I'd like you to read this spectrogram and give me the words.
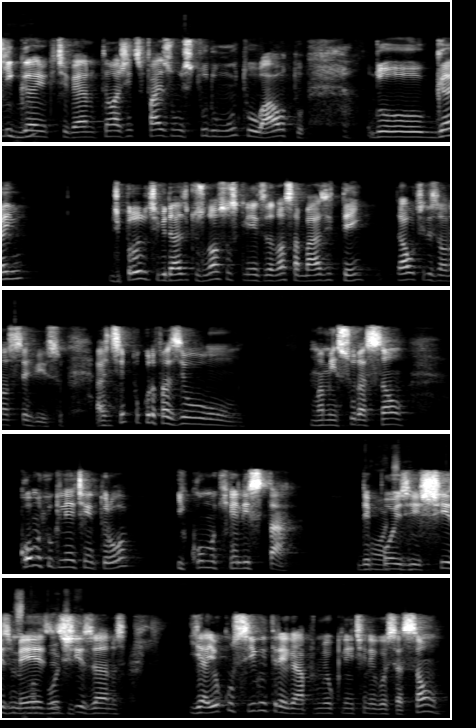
Que uhum. ganho que tiveram. Então a gente faz um estudo muito alto do ganho de produtividade que os nossos clientes da nossa base têm ao utilizar o nosso serviço. A gente sempre procura fazer um, uma mensuração como que o cliente entrou e como que ele está depois Ótimo. de X é meses, X anos. E aí eu consigo entregar para o meu cliente em negociação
